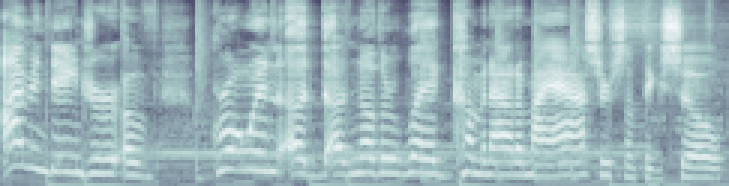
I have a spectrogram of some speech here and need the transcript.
I'm in danger of growing a, another leg coming out of my ass or something. So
